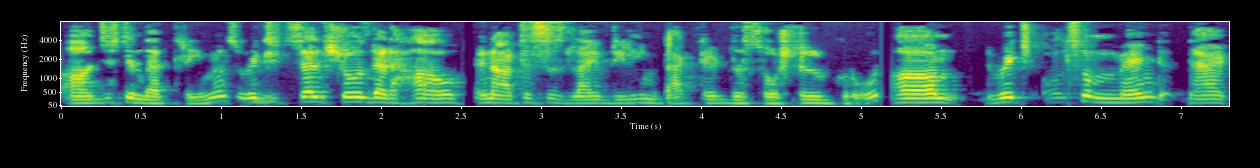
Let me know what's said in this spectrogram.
uh, just in that three months, which itself shows that how an artist's life really impacted the social growth, um, which also meant that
